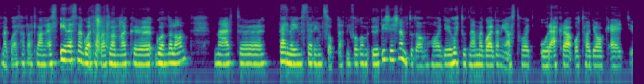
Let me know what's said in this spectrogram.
megoldhatatlan lesz. Én ezt megoldhatatlannak gondolom, mert terveim szerint szoptatni fogom őt is, és nem tudom, hogy hogy tudnám megoldani azt, hogy órákra ott hagyok egy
